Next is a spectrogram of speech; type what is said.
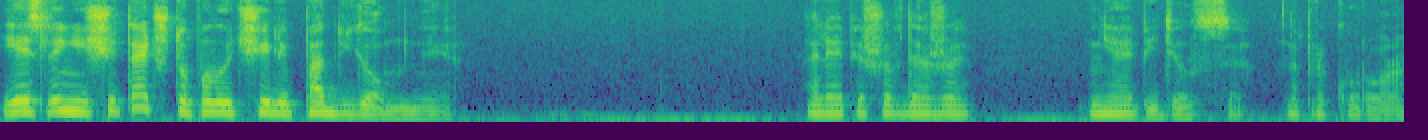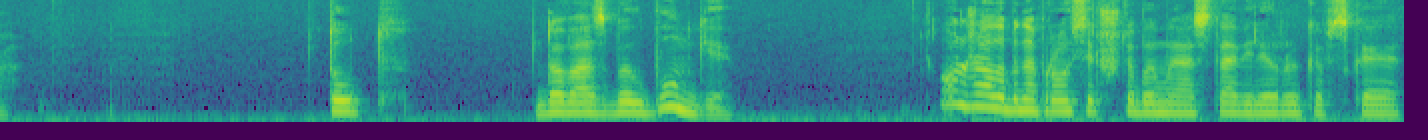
если не считать, что получили подъемные. Аляпишев даже не обиделся на прокурора. Тут до вас был Бунге, он жалобно просит, чтобы мы оставили Рыковское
